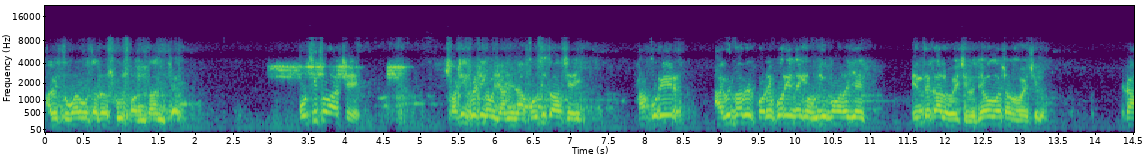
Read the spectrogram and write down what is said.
আমি তোমার মতো একটা সুসন্তান চাই। কথিত আছে। সঠিক বেঠিক আমি জানি না কথিত আছে। ঠাকুরের আবির্ভাবের পরে পরে নাকি হুজুর মহারাজের ইন্তেকাল হয়েছিল দেহগঠন হয়েছিল। এটা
